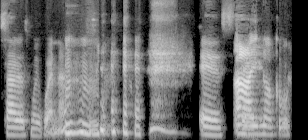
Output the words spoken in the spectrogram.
Sara es muy buena. Este Ay, no, como. Sí,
